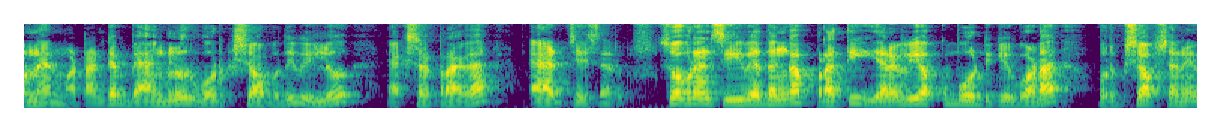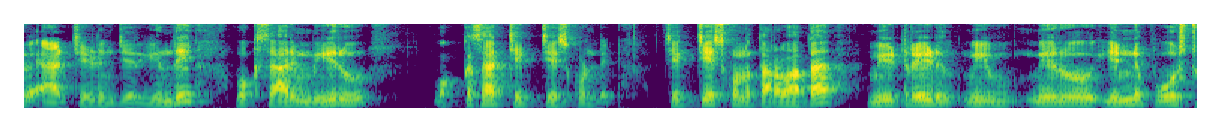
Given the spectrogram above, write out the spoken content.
ఉన్నాయన్నమాట. అంటే బెంగళూరు వర్క్షాప్ది వీళ్ళు ఎక్సెట్రాగా యాడ్ చేశారు. సో ఫ్రెండ్స్ ఈ విధంగా ప్రతి ఇరవై ఒక్క బోర్డుకి కూడా వర్క్షాప్స్ అనేవి యాడ్ చేయడం జరిగింది. ఒకసారి మీరు ఒక్కసారి చెక్ చేసుకోండి. చెక్ చేసుకున్న తర్వాత మీ ట్రేడ్ మీ మీరు ఎన్ని పోస్ట్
